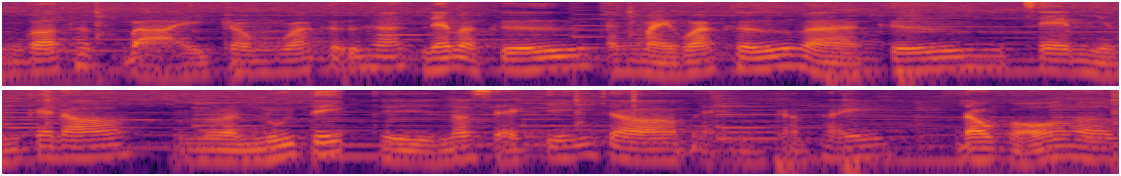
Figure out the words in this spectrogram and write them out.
cũng có thất bại trong quá khứ hết. Nếu mà cứ ăn mày quá khứ và cứ xem những cái đó mà nuối tiếc, thì nó sẽ khiến cho bạn cảm thấy đau khổ hơn.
